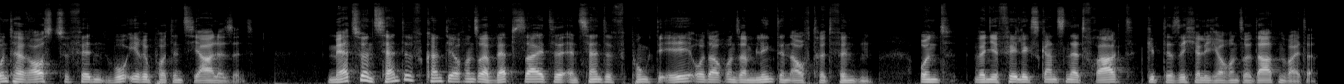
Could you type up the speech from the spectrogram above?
und herauszufinden, wo ihre Potenziale sind. Mehr zu Incentive könnt ihr auf unserer Webseite incentive.de oder auf unserem LinkedIn-Auftritt finden. Und wenn ihr Felix ganz nett fragt, gibt er sicherlich auch unsere Daten weiter.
